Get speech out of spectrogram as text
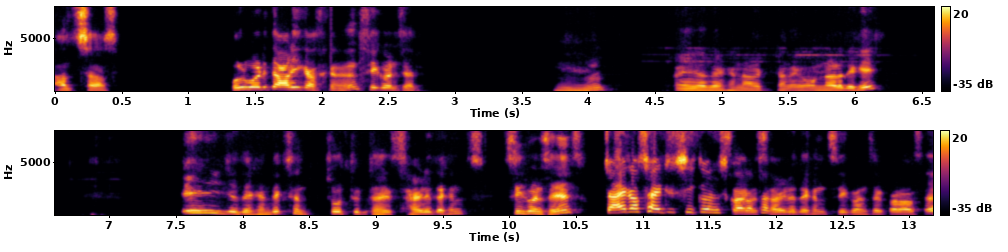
আচ্ছা আচ্ছা ফুল বডিতে আরই কাজ করেন সিকোয়েন্সের হুম এই যে দেখেন আরেকটা দেখেন অন্যরা দেখি। এই যে দেখেন দেখছেন? চতুর্থ সাইডে দেখেন সিকোয়েন্স চাইরা সাইডে সিকোয়েন্স করা সাইডে থাকবে। দেখেন সিকোয়েন্সের করা আছে।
